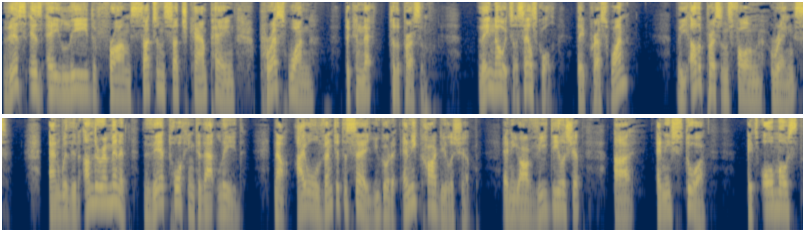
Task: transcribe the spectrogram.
This is a lead from such and such campaign. Press one to connect to the person. They know it's a sales call. They press one, the other person's phone rings, and within under a minute, they're talking to that lead. Now, I will venture to say you go to any car dealership, any RV dealership, uh, any store, it's almost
